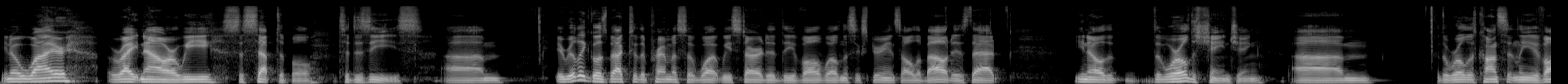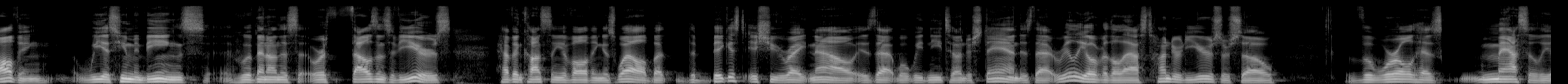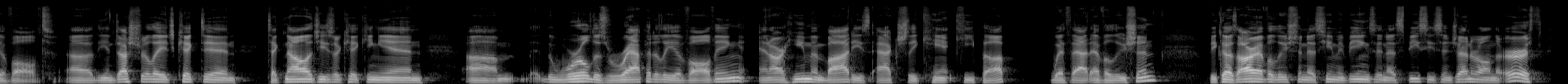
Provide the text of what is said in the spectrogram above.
you know, why right now are we susceptible to disease? Um, it really goes back to the premise of what we started the Evolve Wellness Experience all about is that, you know, the, the world is changing. Um, the world is constantly evolving. We as human beings who have been on this earth thousands of years have been constantly evolving as well. But the biggest issue right now is that what we need to understand is that really over the last hundred years or so, the world has massively evolved. Uh, the industrial age kicked in, technologies are kicking in. Um, the world is rapidly evolving, and our human bodies actually can't keep up with that evolution because our evolution as human beings and as species in general on the earth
